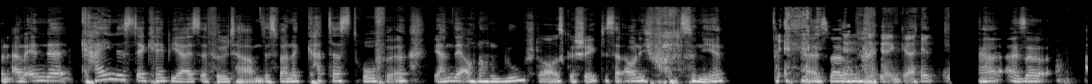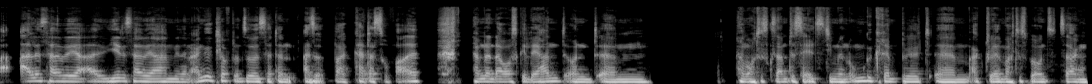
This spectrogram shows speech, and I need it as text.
und am Ende keines der KPIs erfüllt haben. Das war eine Katastrophe. Wir haben dir auch noch einen Blumenstrauß geschickt, das hat auch nicht funktioniert. Das war, Geil. Ja, also alles halbe Jahr, jedes halbe Jahr haben wir dann angeklopft und so. Es hat dann, also war katastrophal. Haben dann daraus gelernt und ähm, haben auch das gesamte Sales-Team dann umgekrempelt. Ähm, aktuell macht das bei uns sozusagen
